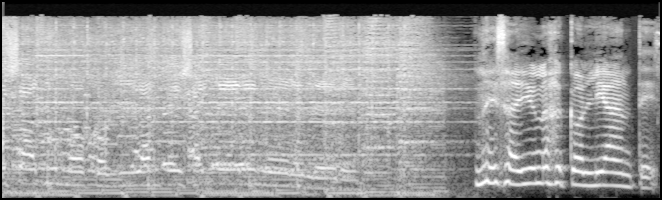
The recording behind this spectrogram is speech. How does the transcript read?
Desayuno con liantes, ay. Desayuno con liantes.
